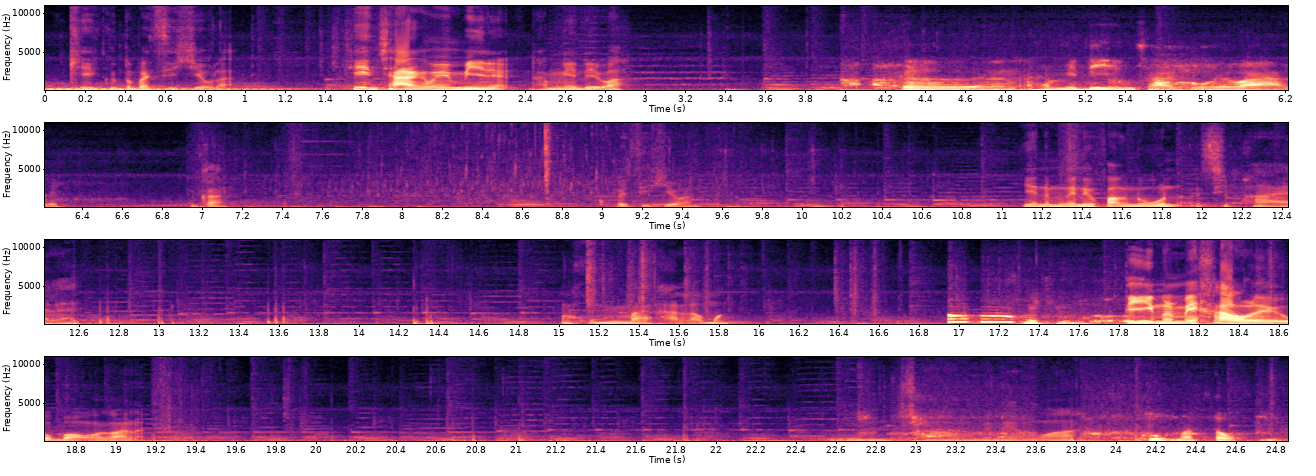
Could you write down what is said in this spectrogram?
โอเคกูต้องไปสีเขียวละที่อินช้าก็ไม่มีเนี่ยทำไงดีวะ เออ นั่นน่ะถ้ามีดีอินชาร์จกูไม่ว่าเลย ก่อนไปสีเขียวกันเหี้ย็นน้ำเงินอยู่ฝั่งนู้นชิบหายแล้ว มันคงไม่มาฐานเรามั้ง ไม่ถึง ตีมันไม่เข้าเลยกูบอกไว้ก่อนอะอินช้างไปไหนวะกูมาตกอีก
